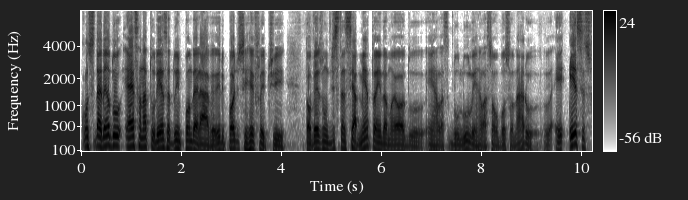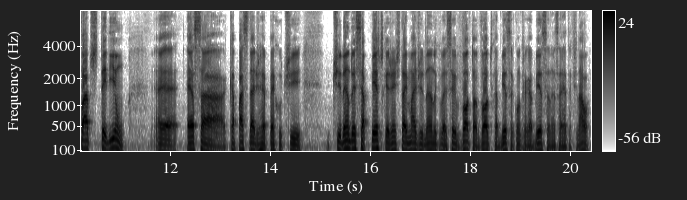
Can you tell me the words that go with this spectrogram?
considerando essa natureza do imponderável, ele pode se refletir talvez um distanciamento ainda maior do, em do Lula em relação ao Bolsonaro, e, esses fatos teriam é, essa capacidade de repercutir, tirando esse aperto que a gente está imaginando que vai ser voto a voto, cabeça contra cabeça nessa reta final?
